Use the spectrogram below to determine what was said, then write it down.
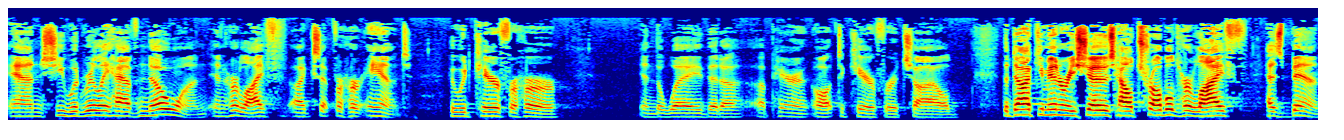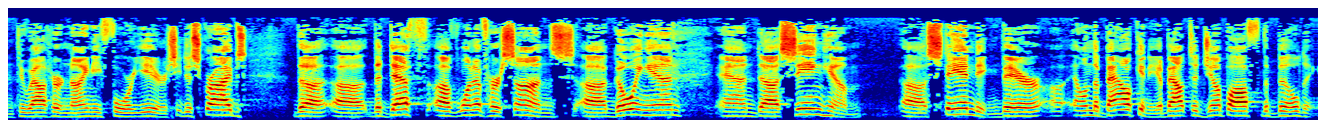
and she would really have no one in her life uh, except for her aunt who would care for her in the way that a, a parent ought to care for a child. The documentary shows how troubled her life has been throughout her 94 years. She describes the, uh, the death of one of her sons, uh, going in and uh, seeing him uh, standing there uh, on the balcony, about to jump off the building.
